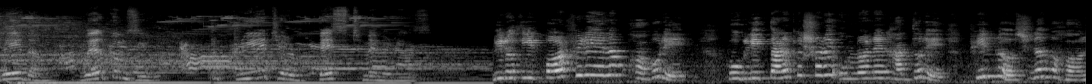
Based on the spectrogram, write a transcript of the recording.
Vedam welcomes you to create your best memories. বিরতির পর ফিরে এলাম খবরে হুগলির তারকেশ্বরে উন্নয়নের হাত ধরে ফিরল সিনেমা হল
